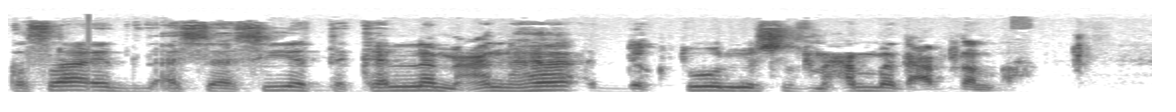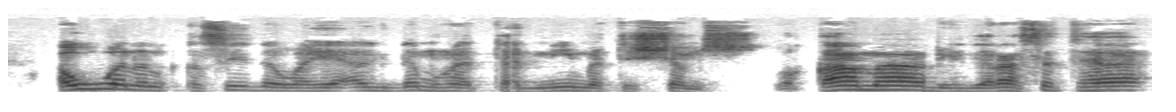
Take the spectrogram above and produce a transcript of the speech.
قصائد أساسية تكلم عنها الدكتور يوسف محمد عبد الله. أول القصيدة وهي أقدمها ترنيمة الشمس وقام بدراستها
